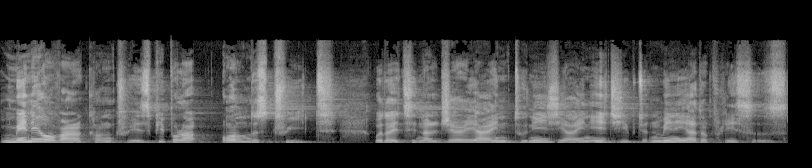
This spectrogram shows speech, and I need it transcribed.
many of our countries, people are on the street, whether it's in Algeria, in Tunisia, in Egypt, and many other places,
